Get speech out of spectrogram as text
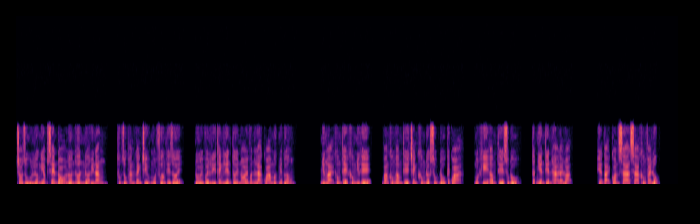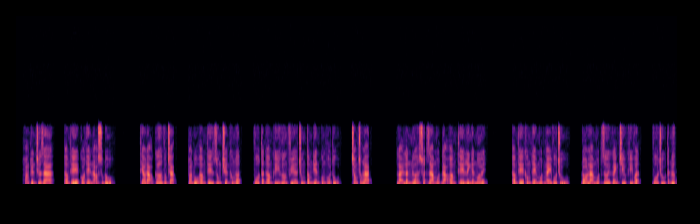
cho dù lửa nghiệp sen đỏ lớn hơn nữa uy năng, thúc giục hắn gánh chịu một phương thế giới, đối với lý thanh liên tới nói vẫn là quá mức miết cưỡng. Nhưng lại không thể không như thế, bằng không âm thế tránh không được sụp đổ kết quả, một khi âm thế sụp đổ, tất nhiên thiên hạ đại loạn. Hiện tại còn xa xa không phải lúc. Hoàng tuyền chưa ra, âm thế có thể nào sụp đổ? Theo đạo cơ vững chắc, toàn bộ âm thế dung chuyển không nớt, vô tận âm khí hướng phía trung tâm điên cuồng hội tụ, trong chốc lát, lại lần nữa xuất ra một đạo âm thế linh ấn mới. Âm thế không thể một ngày vô chủ, đó là một giới gánh chịu khí vận, vô chủ tất nước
